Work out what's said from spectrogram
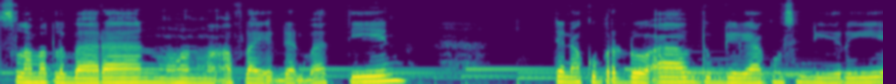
selamat lebaran mohon maaf lahir dan batin dan aku berdoa untuk diri aku sendiri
